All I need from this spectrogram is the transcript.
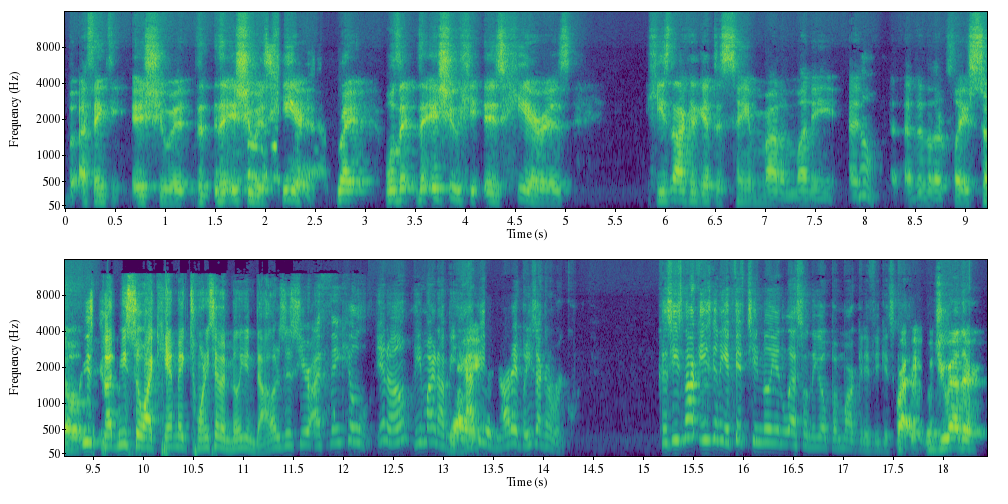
But I think the issue is the, the issue is here, right? Well, the, the issue he, is here is he's not going to get the same amount of money at, no. at another place. So he's cut me so I can't make twenty seven million dollars this year. I think he'll, you know, he might not be right. happy about it, but he's not going to because he's not he's going to get 15 million less on the open market if he gets right. Would you rather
